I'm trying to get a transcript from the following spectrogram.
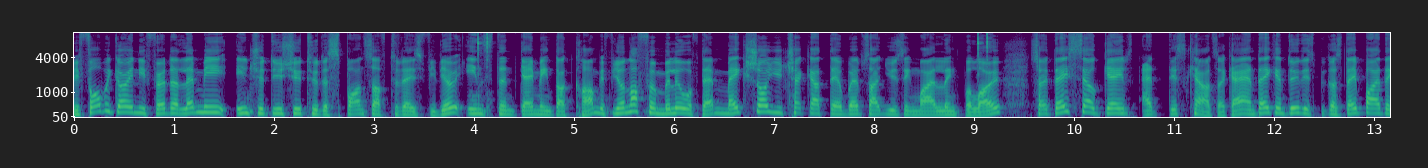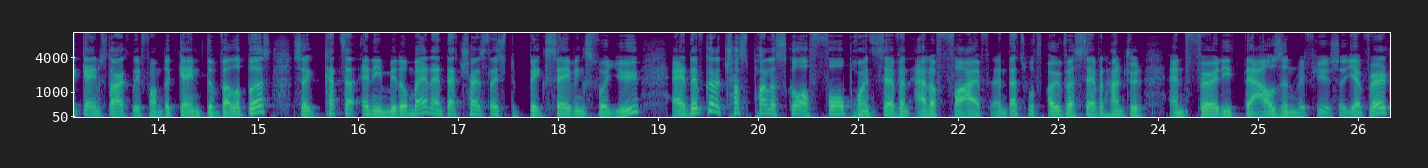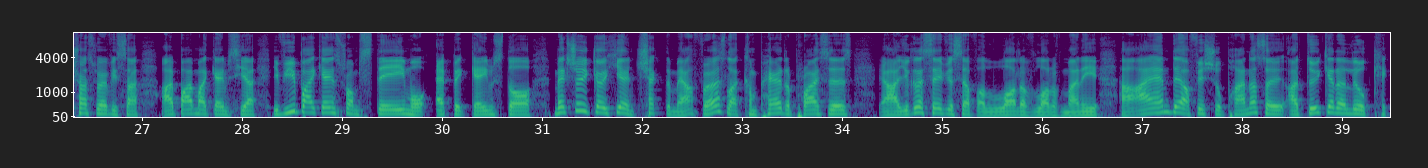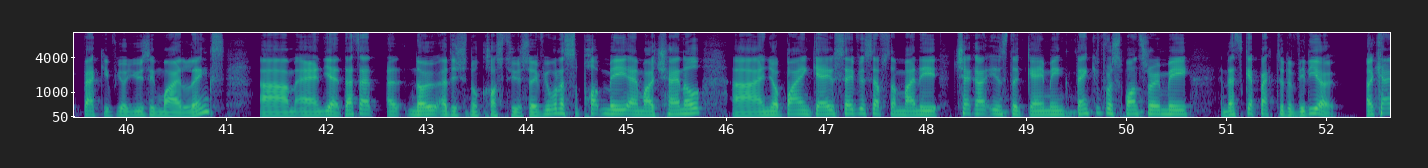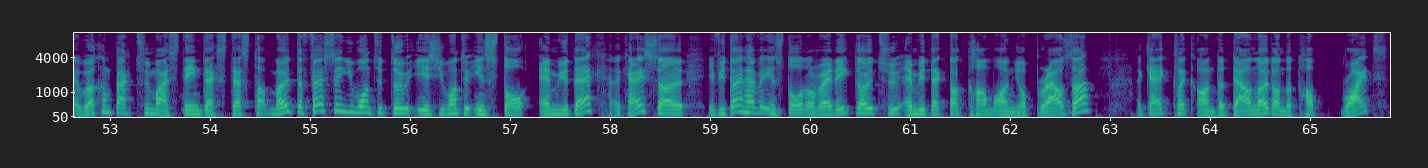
Before we go any further, let me introduce you to the sponsor of today's video, instantgaming.com. If you're not familiar with them, make sure you check out their website using my link below. So they sell games at discounts, okay? And they can do this because they buy the games directly from the game developers. So it cuts out any middleman and that translates to big savings for you. And they've got a Trustpilot score of 4.7 out of 5. And that's with over 730,000 reviews. So yeah, very trustworthy site. I buy my games here. If you buy games from Steam or Epic Game Store. Make sure you go here and check them out first. Like compare the prices. Uh, you're gonna save yourself a lot of lot of money. Uh, I am their official partner, so I do get a little kickback if you're using my links. Um, and yeah, that's at uh, no additional cost to you. So if you want to support me and my channel, uh, and you're buying games, save yourself some money. Check out Instant Gaming. Thank you for sponsoring me. And let's get back to the video. Okay, welcome back to my Steam Deck's desktop mode. The first thing you want to do is you want to install EmuDeck. Okay, so if you don't have it installed already, go to emudeck.com on your browser. Okay, click on the download on the top right,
